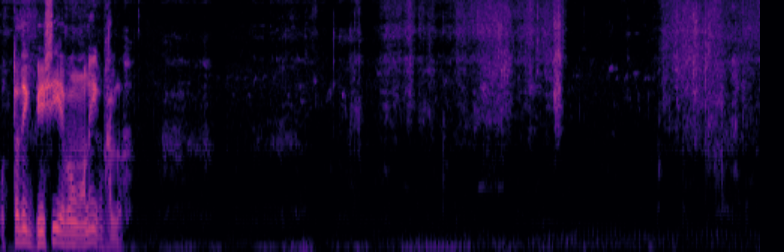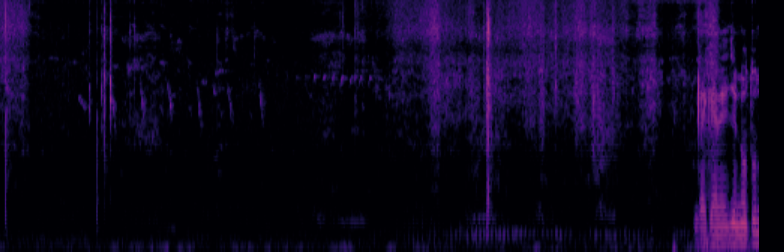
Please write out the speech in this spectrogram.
অত্যাধিক বেশি এবং অনেক ভালো। দেখেন, এই যে নতুন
